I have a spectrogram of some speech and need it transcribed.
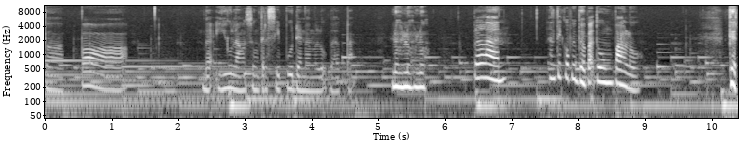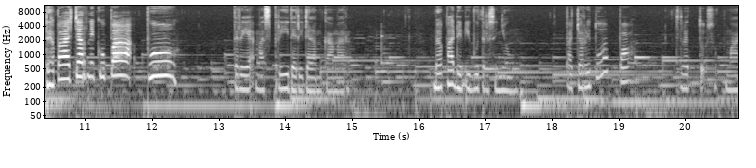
Bapak. Mbak Yu langsung tersipu dan memeluk bapak. Loh, loh, loh. Pelan. Nanti kopi bapak tumpah loh. Gak ada pacar nih ku pak, bu. Teriak Mas Pri dari dalam kamar. Bapak dan ibu tersenyum. Pacar itu apa? Celetuk Sukma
